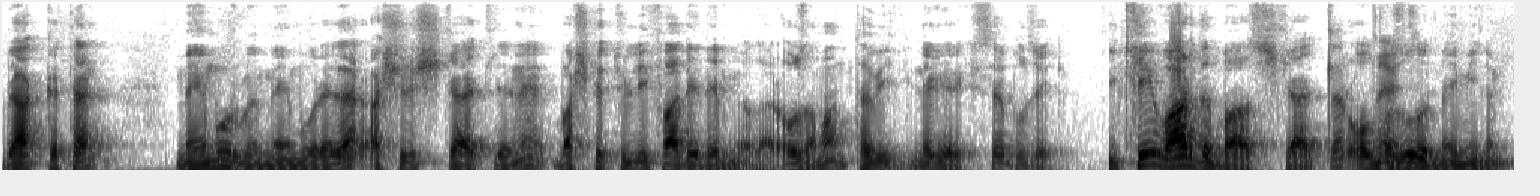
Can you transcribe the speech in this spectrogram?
ve hakikaten memur ve memureler aşırı şikayetlerini başka türlü ifade edemiyorlar. O zaman tabii ne gerekirse yapılacak. İki, vardır bazı şikayetler. Olmaz Evet. olur mu eminim.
